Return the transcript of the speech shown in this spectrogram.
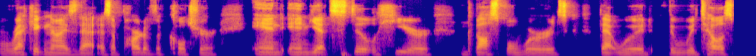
recognize that as a part of the culture and and yet still hear gospel words that would that would tell us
